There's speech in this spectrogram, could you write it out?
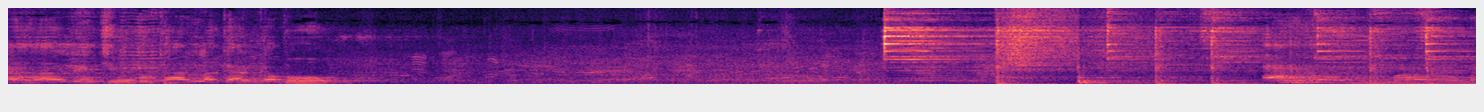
นะฮะเรียนเชิญทุกท่านแล้วกันครับผมอ่ามาใน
